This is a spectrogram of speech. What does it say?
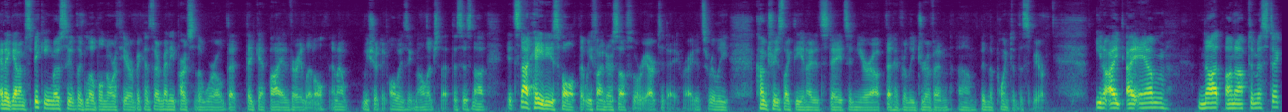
And again, I'm speaking mostly of the global north here because there are many parts of the world that, that get by in very little. And I, we should always acknowledge that this is not, it's not Haiti's fault that we find ourselves where we are today, right? It's really countries like the United States and Europe that have really driven, um, been the point of the spear. You know, I, I am not unoptimistic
